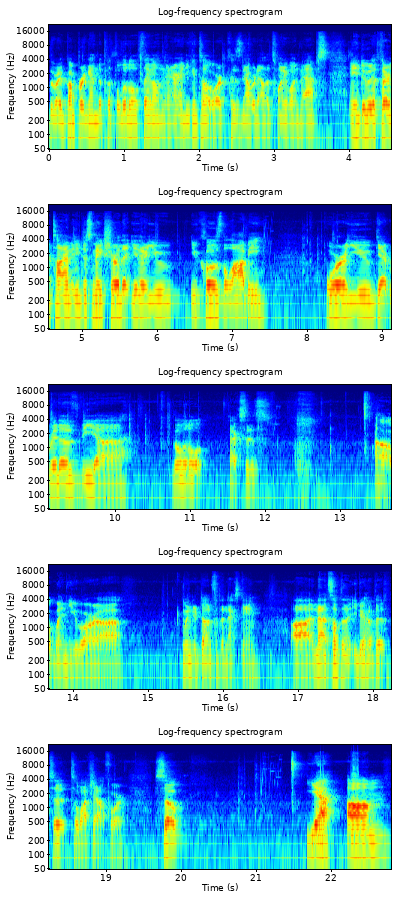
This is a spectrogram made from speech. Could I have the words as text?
the right bumper again to put the little thing on there, and you can tell it worked because now we're down to 21 maps. And you do it a third time, and you just make sure that either you you close the lobby, or you get rid of the uh, the little X's uh, when you are uh, when you're done for the next game. Uh, and that's something that you do have to, to, to watch out for. So, yeah, um,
